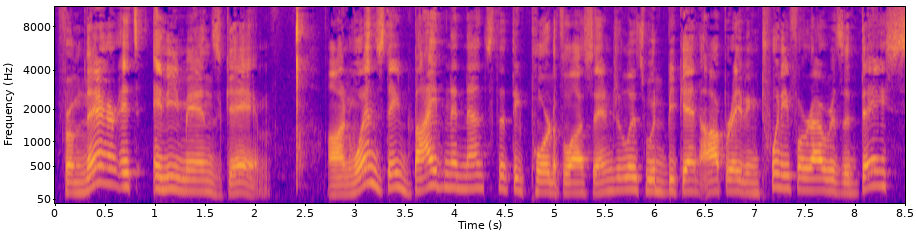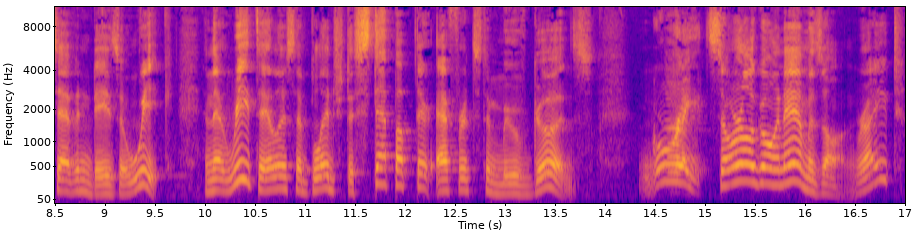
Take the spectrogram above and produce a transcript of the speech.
From there, it's any man's game. On Wednesday, Biden announced that the Port of Los Angeles would begin operating 24 hours a day, 7 days a week, and that retailers have pledged to step up their efforts to move goods. Great, so we're all going Amazon, right?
